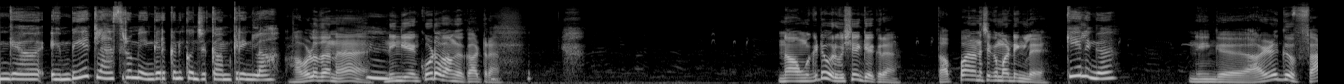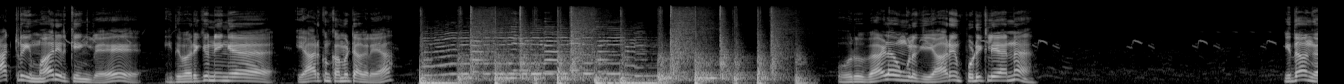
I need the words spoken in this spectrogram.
இங்க எம்பிஏ கிளாஸ் ரூம் எங்க இருக்குன்னு கொஞ்சம் காமிக்கிறீங்களா? அவ்வளவுதானே? நீங்க என் கூட வாங்க காட்டுறேன். நான் உங்ககிட்ட ஒரு விஷயம் கேக்குறேன் தப்பா நினைச்சுக்க மாட்டீங்களே? கேளுங்க. நீங்க அழகு ஃபேக்டரி மாதிரி இருக்கீங்களே. இது வரைக்கும் நீங்க யாருக்கும் கமிட் ஆகலையா? ஒருவேளை உங்களுக்கு யாரையும் பிடிக்கலையா என்ன? இதாங்க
